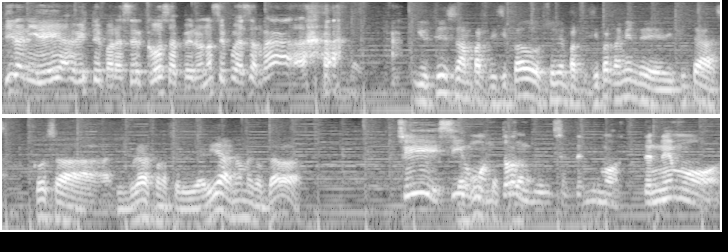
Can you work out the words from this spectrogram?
tiran ideas, viste, para hacer cosas, pero no se puede hacer nada. ¿Y ustedes han participado, suelen participar también de distintas cosas vinculadas con la solidaridad, no me contaba? Sí, sí, un montón de eso tenemos. tenemos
